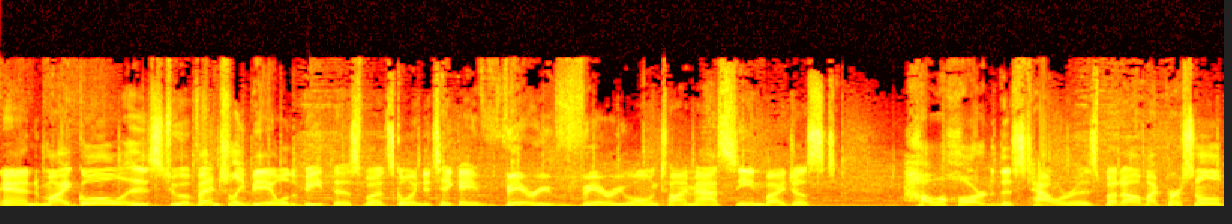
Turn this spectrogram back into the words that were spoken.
And my goal is to eventually be able to beat this, but it's going to take a very, very long time, as seen by just how hard this tower is. But uh, my personal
